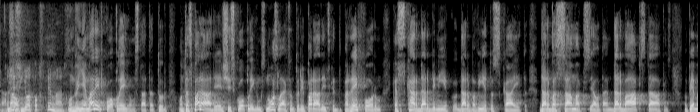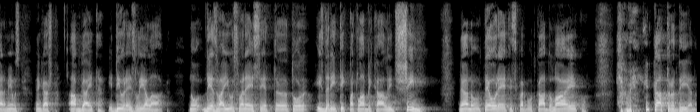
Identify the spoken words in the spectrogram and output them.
tā nu, nav. Tas ir ļoti labs piemērs. Un viņiem arī ir koplīgums. Tur, un tas parādīja, ir šis koplīgums noslēgts, un tur ir parādīts, ka par reformu, kas skar darbinieku darba vietu skaitu, darba samaksas jautājumu, darba apstākļus. Nu, piemēram, jums vienkārši apgaita ir divreiz lielāka. Nu, diez vai jūs varēsiet uh, to izdarīt tikpat labi kā līdz šim. Ja, nu, teorētiski, varbūt kādu laiku, Katru dienu.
